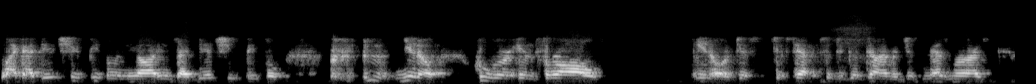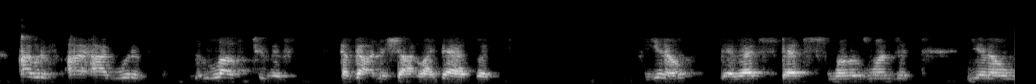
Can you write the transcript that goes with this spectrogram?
Like I did shoot people in the audience. I did shoot people, you know, who were enthralled, you know, just just having such a good time or just mesmerized. I would have, I, I would have loved to have have gotten a shot like that, but you know, that's that's one of those ones that you know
